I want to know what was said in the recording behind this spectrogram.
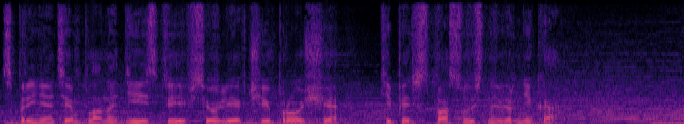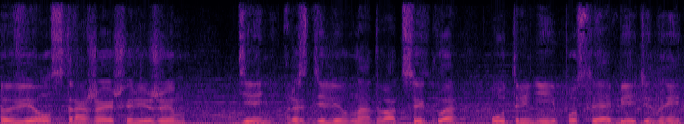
С принятием плана действий все легче и проще. Теперь спасусь наверняка. Ввел строжайший режим. День разделил на два цикла, утренний и послеобеденный.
